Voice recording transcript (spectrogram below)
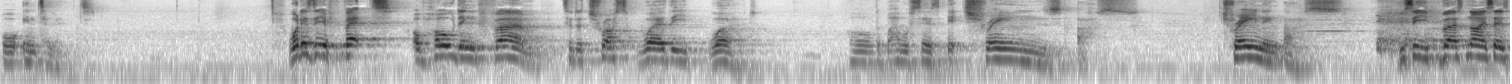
or intellect. What is the effect of holding firm to the trustworthy word? Oh, the Bible says it trains us, training us. You see, verse 9 says,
